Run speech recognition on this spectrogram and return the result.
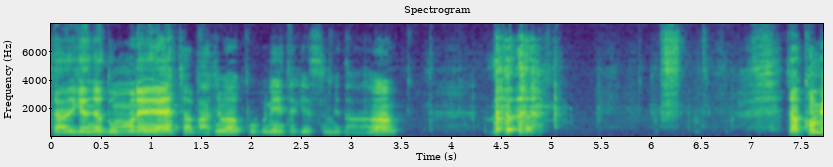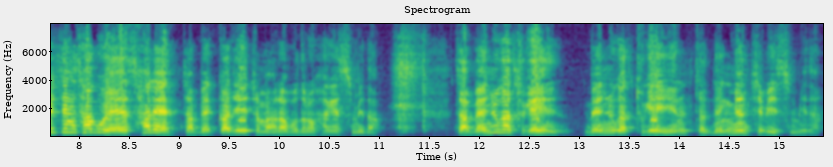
자, 이게 이제 논문의 자, 마지막 부분이 되겠습니다. 자, 컴퓨팅 사고의 사례, 자, 몇 가지 좀 알아보도록 하겠습니다. 자, 메뉴가 두 개인, 메뉴가 두 개인, 자, 냉면집이 있습니다.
